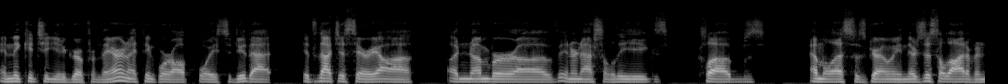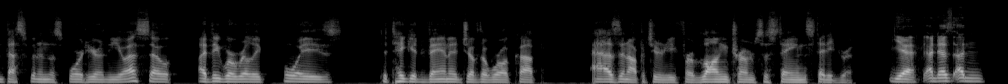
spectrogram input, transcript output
and then continue to grow from there. And I think we're all poised to do that. It's not just Serie A, a number of international leagues, clubs, MLS is growing. There's just a lot of investment in the sport here in the US. So I think we're really poised to take advantage of the World Cup as an opportunity for long term sustained steady growth. Yeah, and as and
